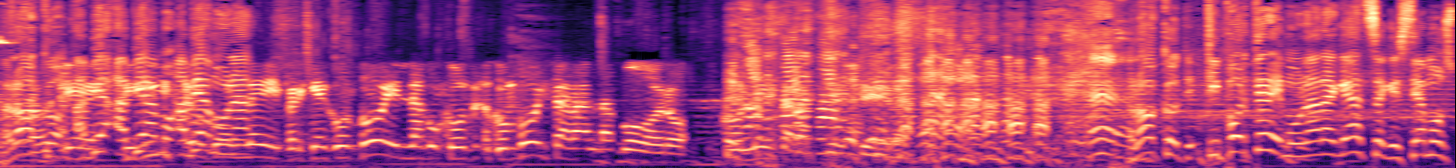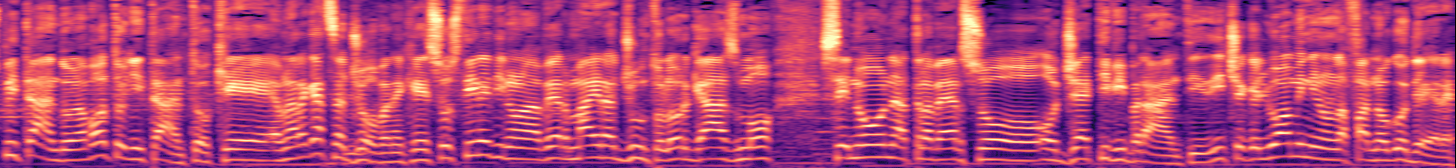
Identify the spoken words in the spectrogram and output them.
Rocco, Ok, abbia- abbiamo, abbiamo con una. lei perché con voi, il lav- con, con voi sarà il lavoro, con lei sarà piacere. Rocco, ti, ti porteremo una ragazza che stiamo ospitando una volta ogni tanto, che è una ragazza giovane che sostiene di non aver mai raggiunto l'orgasmo se non attraverso oggetti vibranti. Dice che gli uomini non la fanno godere.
